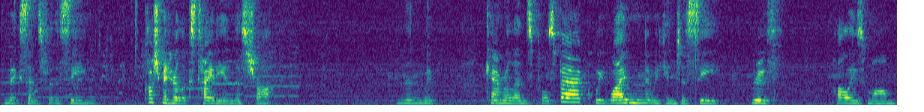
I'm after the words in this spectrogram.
It makes sense for the scene. Gosh, my hair looks tidy in this shot. And then we, camera lens pulls back, we widen, and we can just see Ruth, Holly's mom,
